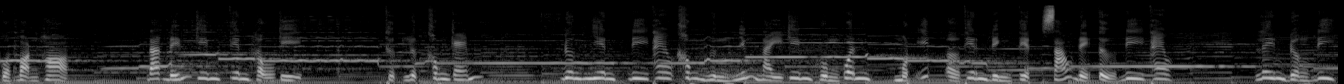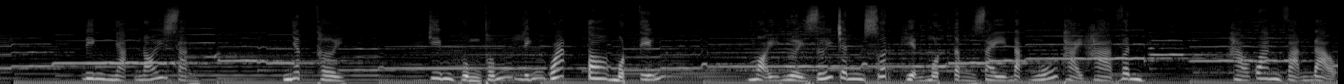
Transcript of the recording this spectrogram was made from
của bọn họ Đã đến kim tiên hậu kỳ. Thực lực không kém. Đương nhiên, đi theo không ngừng những này kim hùng quân, Một ít ở thiên đình tiệt giáo đệ tử đi theo. Lên đường đi. Đinh Nhạc nói rằng, Nhất thời, Kim hùng thống lính quát to một tiếng. Mọi người dưới chân xuất hiện một tầng dày đặc ngũ thải hà vân. Hào quang vạn đảo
